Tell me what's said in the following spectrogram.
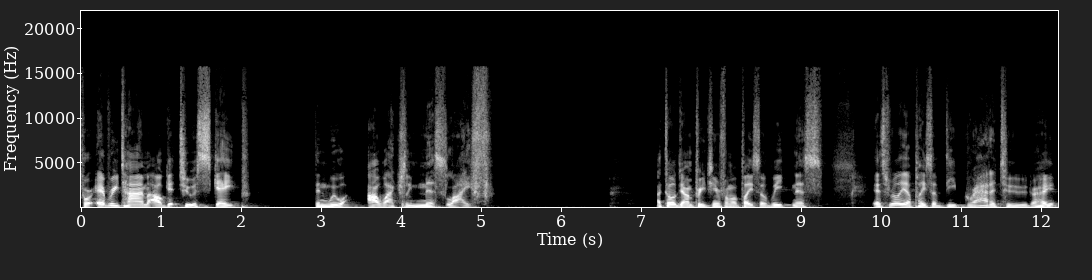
for every time I'll get to escape, then we will, I will actually miss life. I told you I'm preaching from a place of weakness. It's really a place of deep gratitude, right?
